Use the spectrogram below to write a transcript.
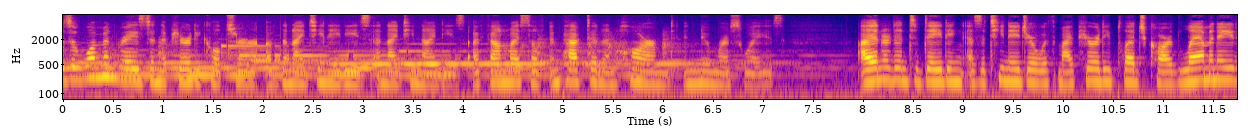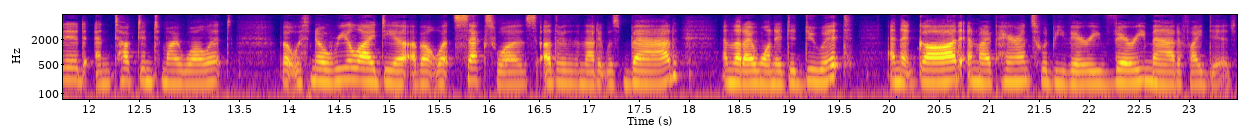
As a woman raised in the purity culture of the 1980s and 1990s, I found myself impacted and harmed in numerous ways. I entered into dating as a teenager with my purity pledge card laminated and tucked into my wallet, but with no real idea about what sex was other than that it was bad and that I wanted to do it, and that God and my parents would be very, very mad if I did.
